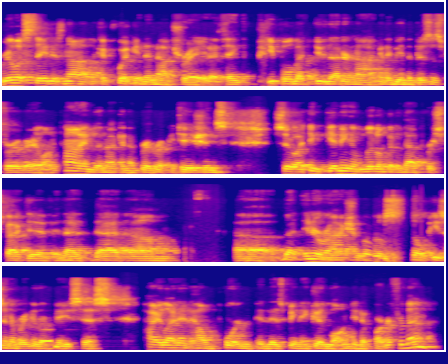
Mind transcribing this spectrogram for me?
real estate is not like a quick in and out trade. I think people that do that are not going to be in the business for a very long time time. They're not going to have great reputations. So I think getting a little bit of that perspective and that that um, uh, that interaction with those LPs on a regular basis highlighted how important it is being a good long dated partner for them.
